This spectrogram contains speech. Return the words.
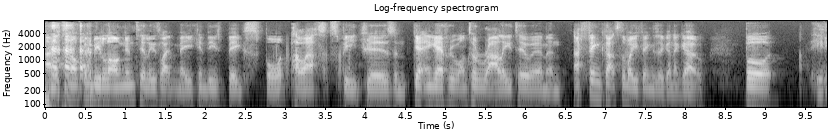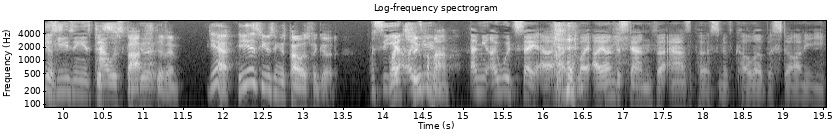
and it's not going to be long until he's like making these big Sportpalast speeches and getting everyone to rally to him, and I think that's the way things are going to go. But he He's just using his powers for good. of him. Yeah, he is using his powers for good, See, like yeah, I Superman. I mean, I would say, uh, I, like, I understand that as a person of color, Bastani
